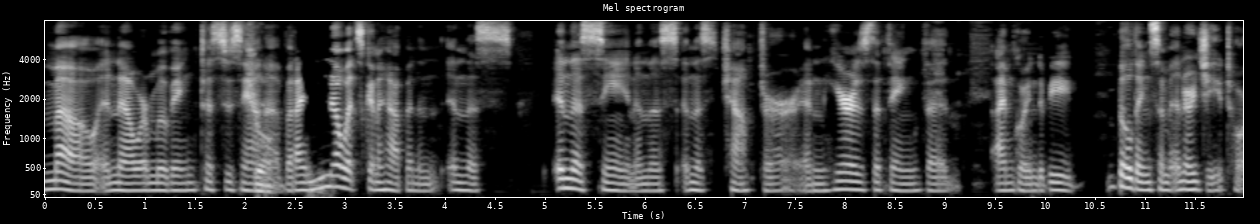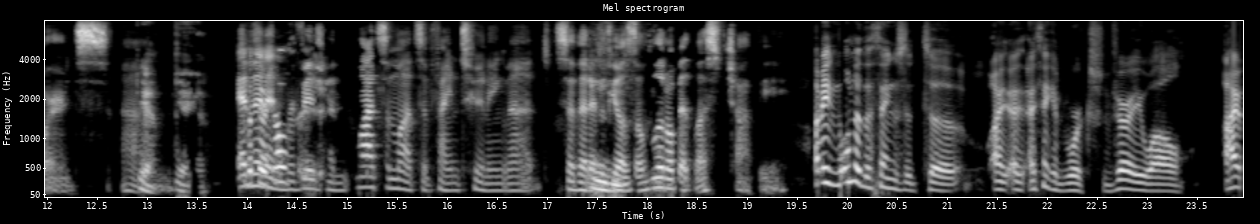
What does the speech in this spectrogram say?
Mo and now we're moving to Susanna, Sure. but I know what's going to happen in, in this in this scene in this in this chapter and here's the thing that I'm going to be building some energy towards. Um, Yeah, yeah, yeah. And But then in also- revision, lots and lots of fine tuning that so that it Mhm. feels a little bit less choppy. I mean, one of the things that uh, I, I- think it works very well. I,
